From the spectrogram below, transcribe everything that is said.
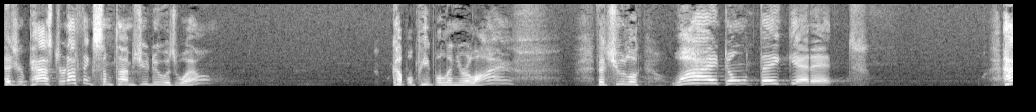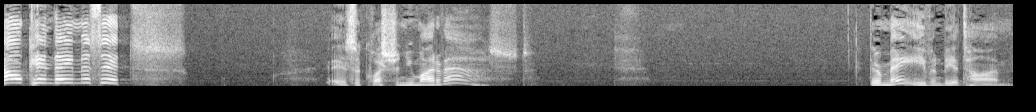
as your pastor, and I think sometimes you do as well, a couple people in your life that you look, why don't they get it? How can they miss it? It's a question you might have asked. There may even be a time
